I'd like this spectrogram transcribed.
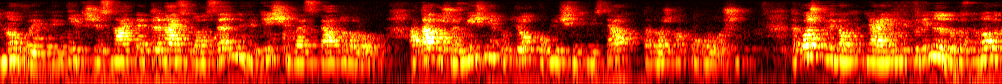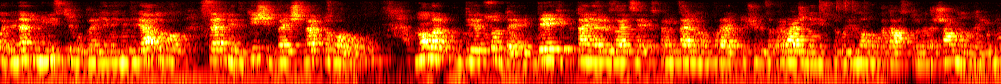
Новини від 16 е, 13 серпня 2025 року, а також розміщені у трьох публічних місцях та дошках оголошень. Також повідомляємо відповідно до постанови Кабінету міністрів України від 9 серпня 2024 року номер 909 деякі питання реалізації експериментального проекту щодо запровадження містобудівного кадастру на державному рівні.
